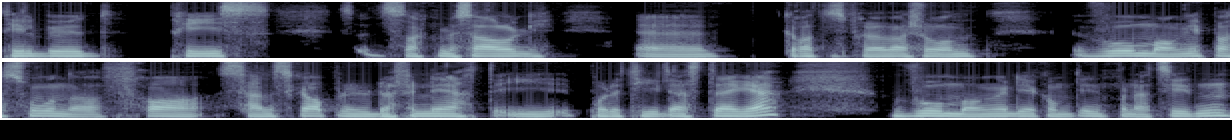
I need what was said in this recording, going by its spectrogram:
tilbud, pris, snakk med salg, eh, gratis prøveversjon? Hvor mange personer fra selskapene du definerte i, på det tidligere steget, hvor mange de har kommet inn på nettsiden,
